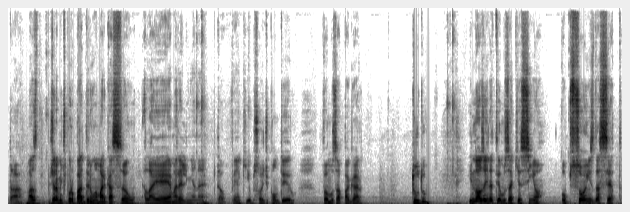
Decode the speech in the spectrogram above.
Tá? Mas geralmente por padrão a marcação ela é amarelinha, né? Então vem aqui opções de ponteiro. Vamos apagar tudo. E nós ainda temos aqui assim, ó, opções da seta.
